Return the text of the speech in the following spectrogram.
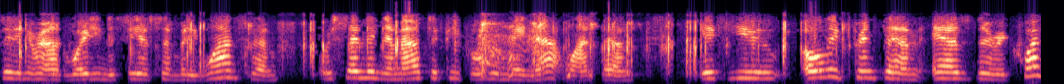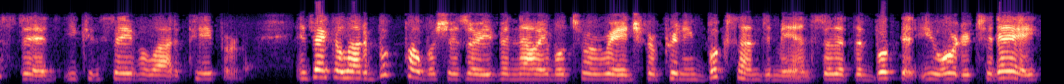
sitting around waiting to see if somebody wants them or sending them out to people who may not want them, if you only print them as they're requested, you can save a lot of paper. In fact, a lot of book publishers are even now able to arrange for printing books on demand so that the book that you order today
